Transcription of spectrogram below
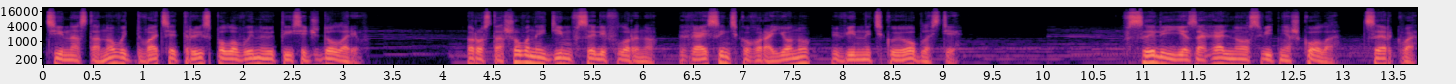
Ціна становить 23,5 тисяч доларів. Розташований дім в селі Флорино Гайсинського району Вінницької області. В селі є загальноосвітня школа, церква,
